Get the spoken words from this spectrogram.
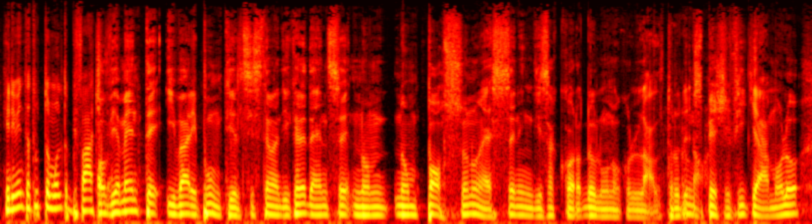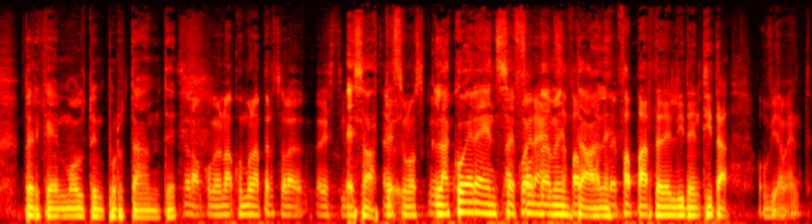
E diventa tutto molto più facile. Ovviamente i vari punti del sistema di credenze non, non possono essere in disaccordo l'uno con l'altro. No. Specifichiamolo perché è molto importante. Se no, come una, come una persona resti, Esatto. saresti uno- La coerenza è fa fondamentale. parte, fa parte dell'identità, ovviamente.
